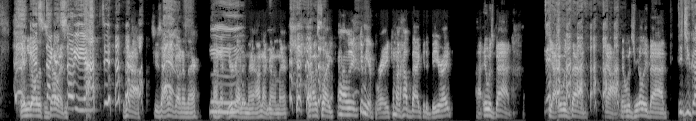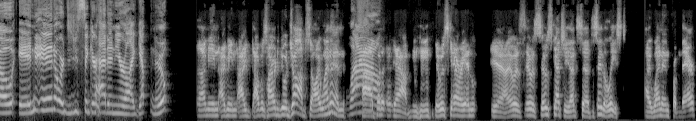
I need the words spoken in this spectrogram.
gosh. and you know where yes, this is going. you. To. yeah, she's like, "I'm not going in there. I'm not, you're going in there. I'm not going in there." And I was like, oh, like, "Give me a break. Come on, how bad could it be?" Right? Uh, it was bad. Yeah, it was bad. Yeah, it was really bad. Did you go in in or did you stick your head in and you were like, "Yep, nope." I mean, I mean, I I was hired to do a job, so I went in. Wow. Uh, but uh, yeah, hmm it was scary, and yeah, it was it was it was sketchy. That's uh, to say the least. I went in from there,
